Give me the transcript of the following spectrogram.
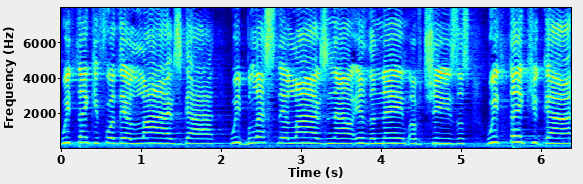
We thank you for their lives, God. We bless their lives now in the name of Jesus. We thank you, God,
